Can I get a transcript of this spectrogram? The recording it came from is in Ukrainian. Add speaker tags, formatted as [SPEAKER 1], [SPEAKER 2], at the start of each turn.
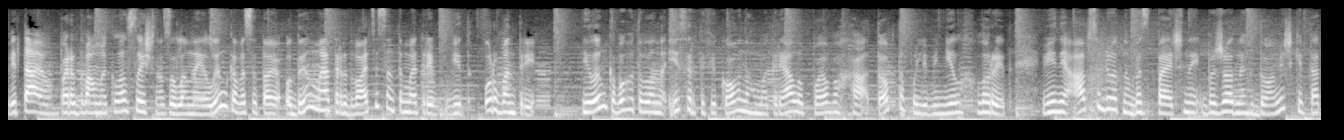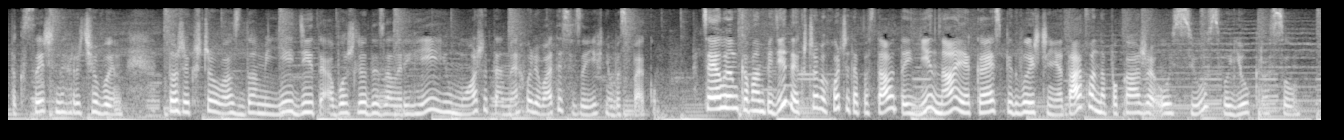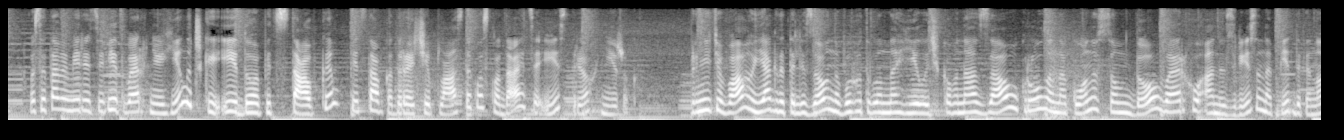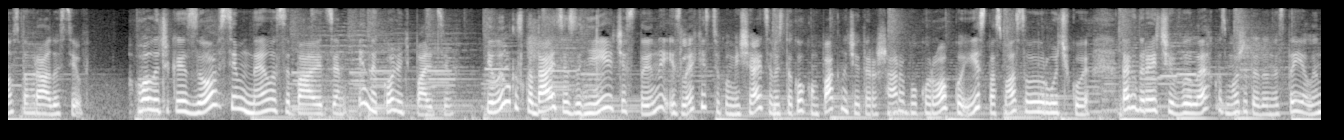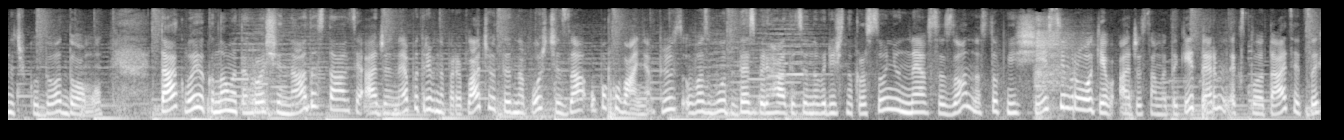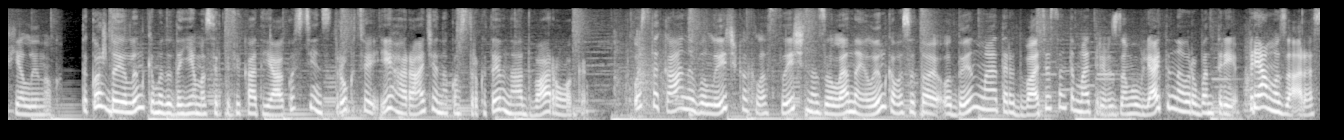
[SPEAKER 1] Вітаю! Перед вами класична зелена ялинка висотою 1 метр 20 сантиметрів від Urban Tree. Ялинка виготовлена із сертифікованого матеріалу ПВХ, тобто полівініл хлорид. Він є абсолютно безпечний, без жодних домішків та токсичних речовин. Тож, якщо у вас в домі є діти або ж люди з алергією, можете не хвилюватися за їхню безпеку. Ця ялинка вам підійде, якщо ви хочете поставити її на якесь підвищення. Так вона покаже усю свою красу. Висота вимірюється від верхньої гілочки і до підставки. Підставка, до речі, пластику складається із трьох ніжок. Зверніть увагу, як деталізовано виготовлена гілочка. Вона заокруглена конусом до верху, а не зрізана під 90 градусів. Голочки зовсім не осипаються і не колють пальців. Ялинка складається з однієї частини і з легкістю поміщається в ось таку компактну чотиришарову коробку із пластмасовою ручкою. Так, до речі, ви легко зможете донести ялиночку додому. Так, ви економите гроші на доставці, адже не потрібно переплачувати на пошті за упакування. Плюс у вас буде де зберігати цю новорічну красуню не в сезон, наступні 6-7 років, адже саме такий термін експлуатації цих ялинок. Також до ялинки ми додаємо сертифікат якості, інструкцію і гарантію на конструктив на 2 роки. Ось така невеличка класична зелена ялинка висотою 1 метр 20 сантиметрів. Замовляйте на Урбантрі прямо зараз.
